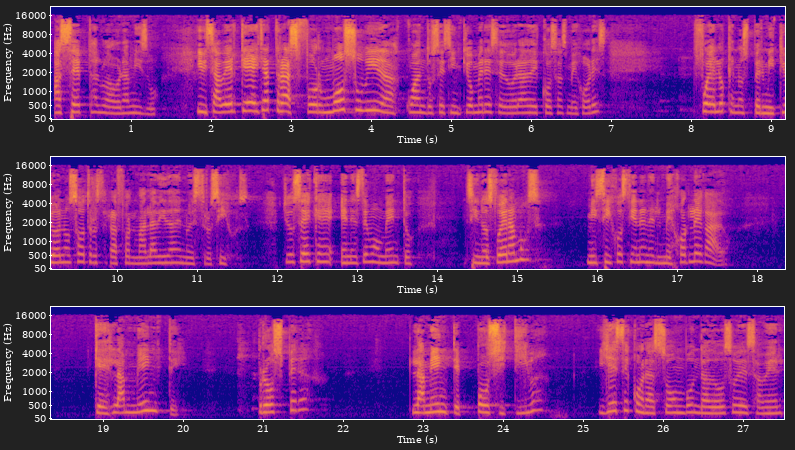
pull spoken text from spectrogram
acéptalo ahora mismo. Y saber que ella transformó su vida cuando se sintió merecedora de cosas mejores, fue lo que nos permitió a nosotros transformar la vida de nuestros hijos. Yo sé que en este momento, si nos fuéramos, mis hijos tienen el mejor legado, que es la mente próspera la mente positiva y ese corazón bondadoso de saber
